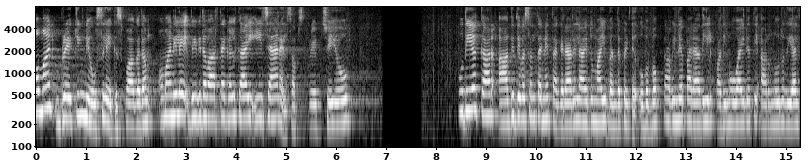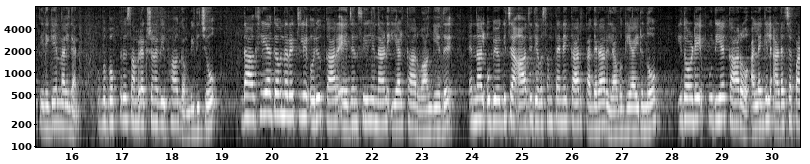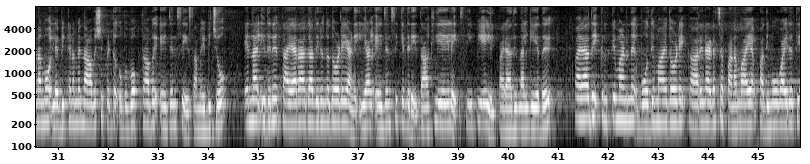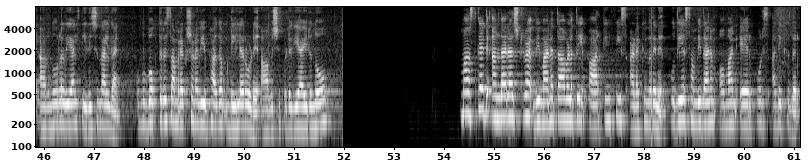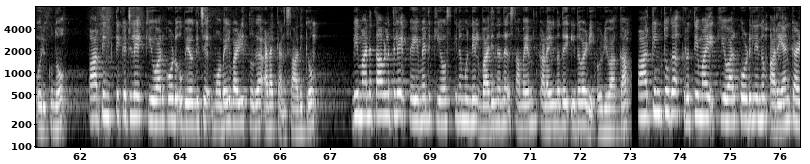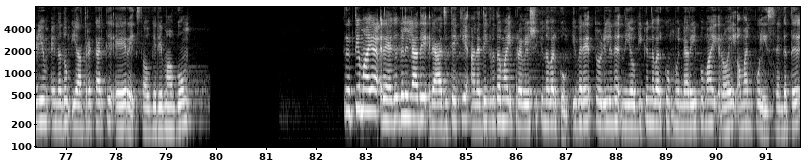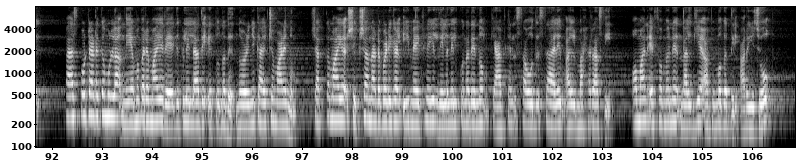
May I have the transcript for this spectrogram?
Oman breaking ന്യൂസിലേക്ക് സ്വാഗതം. ഒമാനിലെ വിവിധ വാർത്തകൾക്കായി ഈ ചാനൽ സബ്സ്ക്രൈബ് ചെയ്യൂ. പുതിയ കാർ ആദ്യ ദിവസം തന്നെ തകരാറിലായതുമായി ബന്ധപ്പെട്ട് ഉപഭോക്താവിന്റെ പരാതിയിൽ പതിമൂവായിരത്തി അറുന്നൂറ് റിയാൽ തിരികെ നൽകാൻ ഉപഭോക്തൃ സംരക്ഷണ വിഭാഗം വിധിച്ചു. ദാഖ്ലിയ ഗവർണറേറ്റിലെ ഒരു കാർ ഏജൻസിയിൽ നിന്നാണ് ഇയാൾ കാർ വാങ്ങിയത്. എന്നാൽ ഉപയോഗിച്ച ആദ്യ ദിവസം തന്നെ കാർ തകരാറിലാവുകയായിരുന്നു. ഇതോടെ പുതിയ കാറോ അല്ലെങ്കിൽ അടച്ച പണമോ ലഭിക്കണമെന്നാവശ്യപ്പെട്ട് ഉപഭോക്താവ് ഏജൻസിയെ സമീപിച്ചു. എന്നാൽ ഇതിന് തയ്യാറാകാതിരുന്നതോടെയാണ് ഇയാൾ ഏജൻസിക്കെതിരെ ദാഖിലിയയിലെ സി പി ഐയിൽ പരാതി നൽകിയത്. പരാതി കൃത്യമാണെന്ന് ബോധ്യമായതോടെ കാറിനടച്ച പണമായ പതിമൂവായിരത്തി അറുന്നൂറ് റിയാൽ തിരിച്ചു നൽകാൻ ഉപഭോക്തൃ സംരക്ഷണ വിഭാഗം ഡീലറോട് ആവശ്യപ്പെടുകയായിരുന്നു. മസ്കറ്റ് അന്താരാഷ്ട്ര വിമാനത്താവളത്തിൽ പാർക്കിംഗ് ഫീസ് അടയ്ക്കുന്നതിന് പുതിയ സംവിധാനം ഒമാൻ എയർപോർട്ട്സ് അധികൃതർ ഒരുക്കുന്നു. പാർക്കിംഗ് ടിക്കറ്റിലെ ക്യു ആർ കോഡ് ഉപയോഗിച്ച് മൊബൈൽ വഴി തുക അടയ്ക്കാൻ സാധിക്കും. വിമാനത്താവളത്തിലെ പേയ്മെന്റ് കിയോസ്കിന് മുന്നിൽ വരി നിന്ന് സമയം കളയുന്നത് ഇതുവഴി ഒഴിവാക്കാം. പാർക്കിംഗ് തുക കൃത്യമായി ക്യു ആർ കോഡിൽ നിന്നും അറിയാൻ കഴിയും എന്നതും യാത്രക്കാർക്ക് ഏറെ സൗകര്യമാകും. കൃത്യമായ രേഖകളില്ലാതെ രാജ്യത്തേക്ക് അനധികൃതമായി പ്രവേശിക്കുന്നവർക്കും ഇവരെ തൊഴിലിന് നിയോഗിക്കുന്നവർക്കും മുന്നറിയിപ്പുമായി റോയൽ ഒമാൻ പോലീസ് രംഗത്ത്. പാസ്പോർട്ട് അടക്കമുള്ള നിയമപരമായ രേഖകളില്ലാതെ എത്തുന്നത് നുഴഞ്ഞുകയറ്റമാണെന്നും ശക്തമായ ശിക്ഷാ നടപടികൾ ഈ മേഖലയിൽ നിലനിൽക്കുന്നതെന്നും captain Saud Salim Al Maharazi Oman F എമ്മിന് നൽകിയ അഭിമുഖത്തിൽ അറിയിച്ചു.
